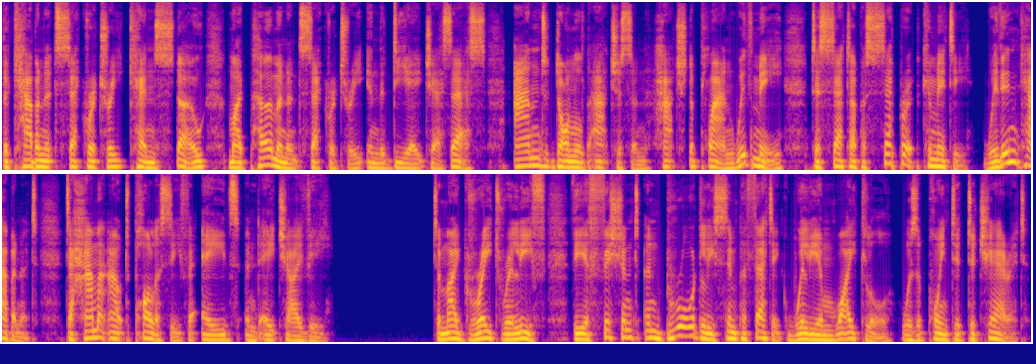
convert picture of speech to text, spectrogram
the Cabinet Secretary, Ken Stowe, my permanent secretary in the DHSS, and Donald Acheson hatched a plan with me to set up a separate committee within Cabinet to hammer out policy for AIDS and HIV. To my great relief, the efficient and broadly sympathetic William Whitelaw was appointed to chair it.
